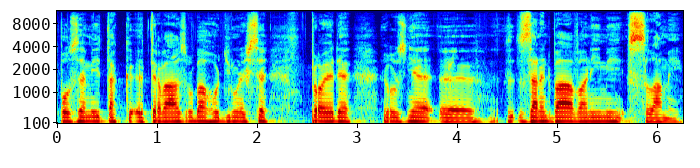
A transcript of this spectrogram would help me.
po zemi, tak trvá zhruba hodinu, než se projede různě zanedbávanými slamy.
